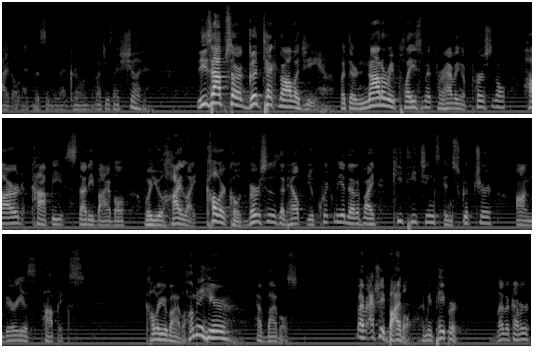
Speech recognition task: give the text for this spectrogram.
I don't listen to that girl as much as I should. These apps are good technology, but they're not a replacement for having a personal, hard copy study Bible where you highlight, color code verses that help you quickly identify key teachings in Scripture on various topics. Color your Bible. How many here have Bibles? Actually, Bible. I mean, paper, leather cover.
